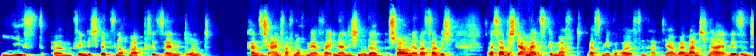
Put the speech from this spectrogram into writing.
liest, ähm, finde ich, wird es noch mal präsent und kann sich einfach noch mehr verinnerlichen oder schauen, ne, was habe ich, was habe ich damals gemacht, was mir geholfen hat. Ja, weil manchmal, wir sind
